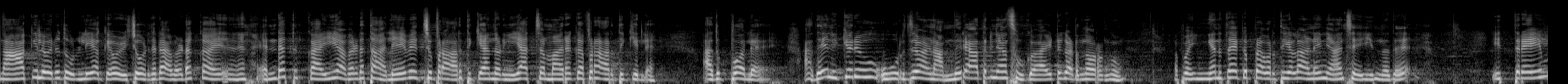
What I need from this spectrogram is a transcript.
നാക്കിലും ഒരു തുള്ളിയൊക്കെ ഒഴിച്ചു കൊടുത്തിട്ട് അവരുടെ കൈ എന്റെ കൈ അവരുടെ തലയെ വെച്ച് പ്രാർത്ഥിക്കാൻ തുടങ്ങി. ഈ അച്ഛന്മാരൊക്കെ പ്രാർത്ഥിക്കില്ലേ? അതുപോലെ. അതെനിക്കൊരു ഊർജമാണ്. അന്ന് രാത്രി ഞാൻ സുഖമായിട്ട് കിടന്നുറങ്ങും. അപ്പോൾ ഇങ്ങനത്തെയൊക്കെ പ്രവൃത്തികളാണ് ഞാൻ ചെയ്യുന്നത്. ഇത്രയും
